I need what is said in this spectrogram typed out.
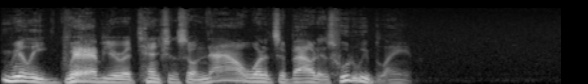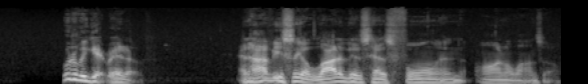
really grab your attention. So now what it's about is who do we blame? Who do we get rid of? And obviously, a lot of this has fallen on Alonso.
